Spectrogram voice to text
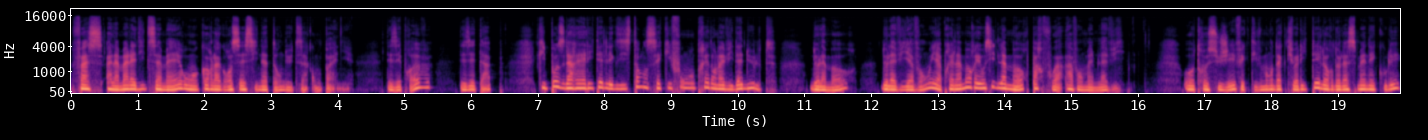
face à la maladie de sa mère ou encore la grossesse inattendue de sa compagne. Des épreuves, des étapes, qui posent la réalité de l'existence et qui font entrer dans la vie d'adulte, de la mort, de la vie avant et après la mort et aussi de la mort parfois avant même la vie. Autre sujet effectivement d'actualité lors de la semaine écoulée,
